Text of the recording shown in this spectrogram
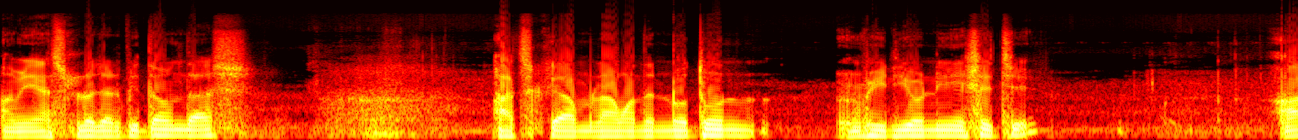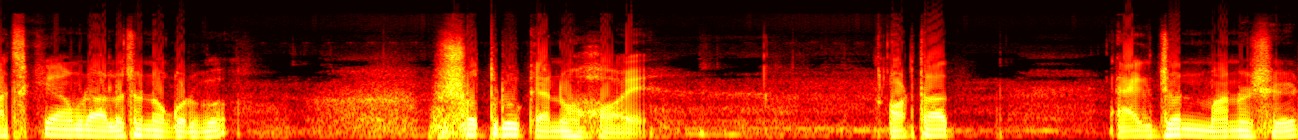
আমি অ্যাস্ট্রোলজার প্রীতম দাস। আজকে আমরা আমাদের নতুন ভিডিও নিয়ে এসেছি। আজকে আমরা আলোচনা করব, শত্রু কেন হয়? অর্থাৎ একজন মানুষের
